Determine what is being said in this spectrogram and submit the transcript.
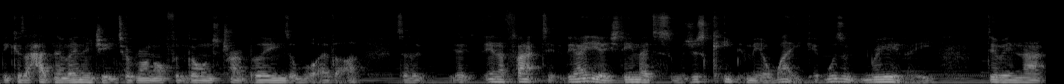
because I had no energy to run off and go onto trampolines and whatever. So in a fact, the ADHD medicine was just keeping me awake. It wasn't really doing that,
